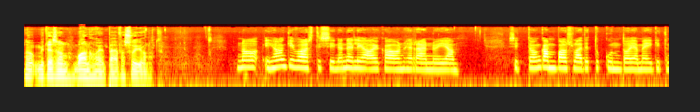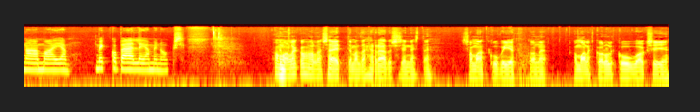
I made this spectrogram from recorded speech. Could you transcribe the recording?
No, miten se on vanhojen päivä sujunut? No ihan kivasti siinä neljä aikaa on herännyt ja sitten on kampaus laitettu kuntoon ja meikit naamaan ja mekko päälle ja menoksi. Omalla kohdalla seitsemältä herätys sinne sitten samat kuviot tuonne omalle koululle kuvauksiin ja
